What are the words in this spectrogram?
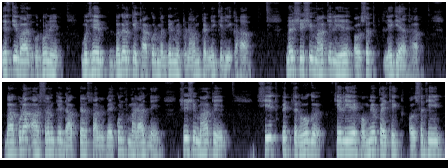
इसके बाद उन्होंने मुझे बगल के ठाकुर मंदिर में प्रणाम करने के लिए कहा। मैं श्री माँ के लिए औसत ले गया था। बाकुड़ा आश्रम के डॉक्टर स्वामी वैकुंठ महाराज ने श्री माँ के शीत पित्त रोग के लिए होम्योपैथिक औषधि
